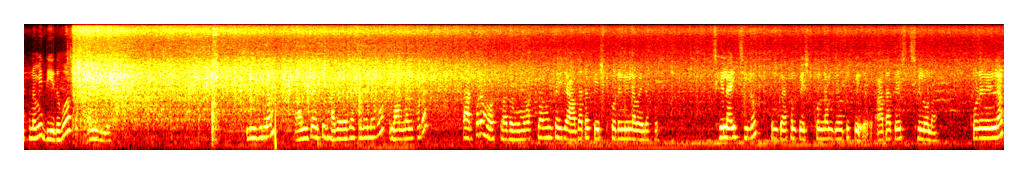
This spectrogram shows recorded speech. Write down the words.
এখন আমি দিয়ে দেবো আলুগুলো। দিয়ে দিলাম, আলুটা একটু ভাজা ভাজা করে নেব, লাল লাল করে। তারপরে মশলা দেবো। মশলা বলতে এই যে আদাটা পেস্ট করে নিলাম, এই দেখো। ছেলাই ছিল, কিন্তু এখন পেস্ট করলাম, যেহেতু আদা পেস্ট ছিল না। করে নিলাম।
